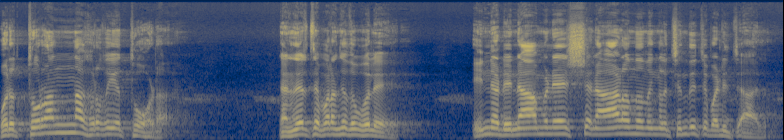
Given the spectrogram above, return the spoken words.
ഒരു തുറന്ന ഹൃദയത്തോട് ഞാൻ നേരത്തെ പറഞ്ഞതുപോലെ ഇന്ന ഡിനാമിനേഷനാണെന്ന് നിങ്ങൾ ചിന്തിച്ച് പഠിച്ചാൽ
